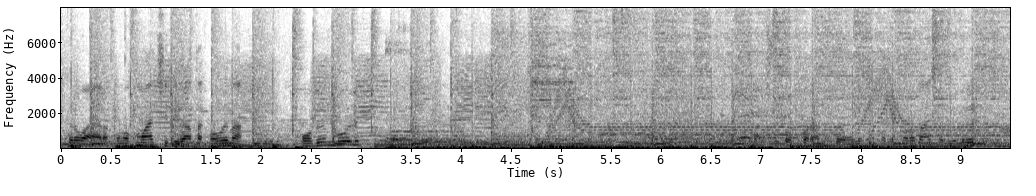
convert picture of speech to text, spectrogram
відкриває рахунок матчі. 9 хвилина 1-0. Харченко вперед. Е, Передача Дмитрів.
